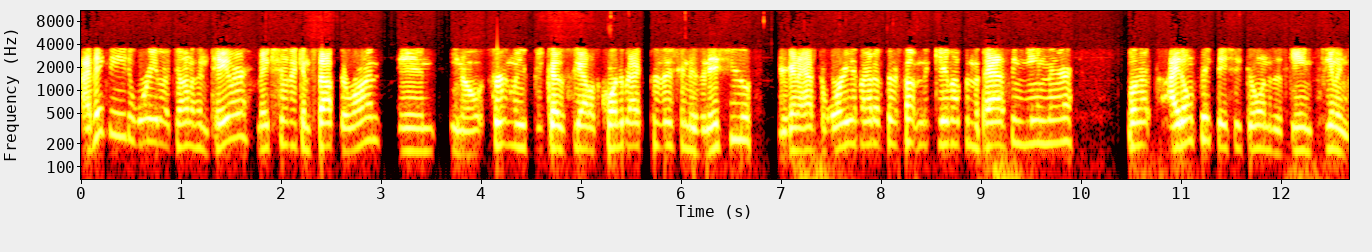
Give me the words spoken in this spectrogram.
I think they need to worry about Jonathan Taylor, make sure they can stop the run, and you know certainly because Seattle's cornerback position is an issue, you're going to have to worry about if there's something to give up in the passing game there. But I don't think they should go into this game feeling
